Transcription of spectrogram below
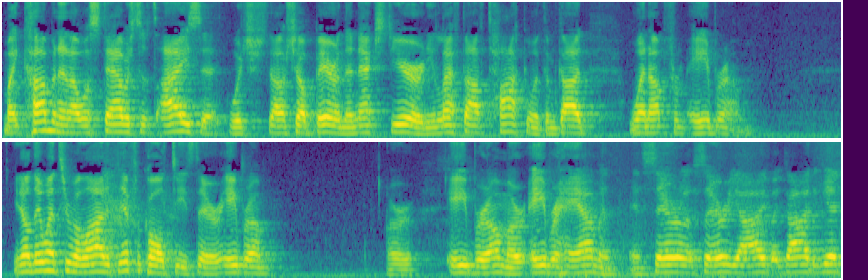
my covenant I will establish with Isaac, which thou shalt bear in the next year. And he left off talking with them. God went up from Abram. You know, they went through a lot of difficulties there. Abram, or Abram, or Abraham, and, and Sarah, Sarai, but God again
